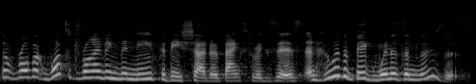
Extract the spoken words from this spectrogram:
So, Robert, what's driving the need for these shadow banks to exist, and who are the big winners and losers?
